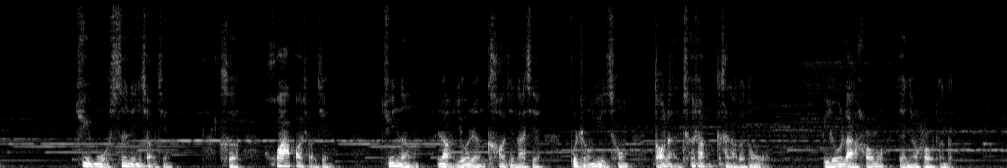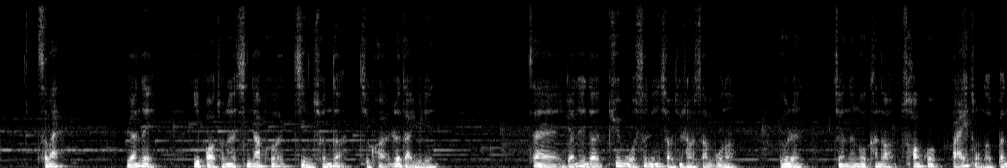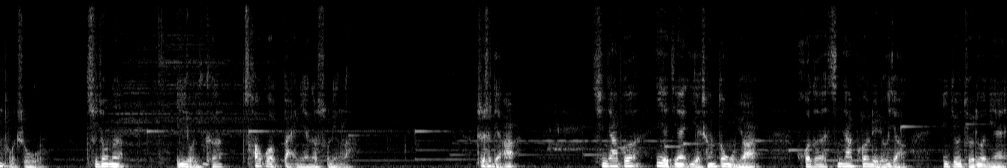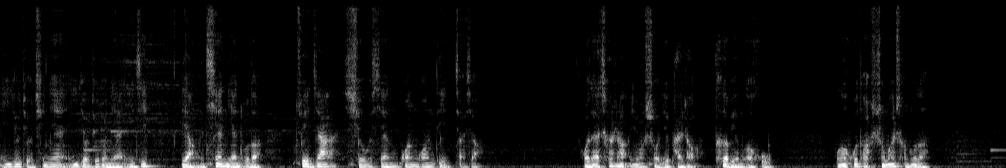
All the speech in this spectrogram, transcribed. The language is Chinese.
巨木森林小径和花豹小径，均能让游人靠近那些不容易从导览车上看到的动物，比如懒猴、眼镜猴等等。此外，园内亦保存了新加坡仅存的几块热带雨林。在园内的巨木森林小径上散步呢，游人将能够看到超过百种的本土植物，其中呢，也有一棵超过百年的树龄了。知识点二：新加坡夜间野生动物园获得新加坡旅游奖1996年、1997年、1999年以及2000年度的最佳休闲观光地奖项。我在车上用手机拍照。特别模糊，模糊到什么程度呢？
